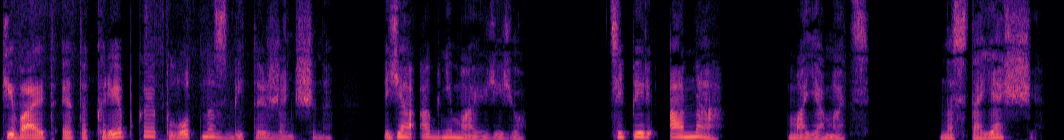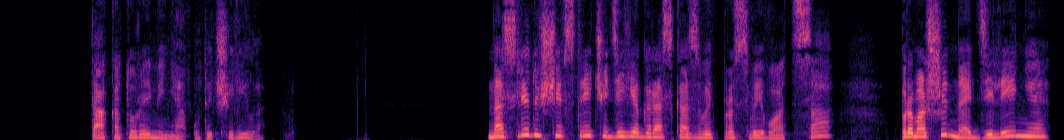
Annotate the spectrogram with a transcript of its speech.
кивает эта крепкая, плотно сбитая женщина. Я обнимаю ее. Теперь она моя мать. Настоящая. Та, которая меня удочерила. На следующей встрече Диего рассказывает про своего отца, про машинное отделение,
